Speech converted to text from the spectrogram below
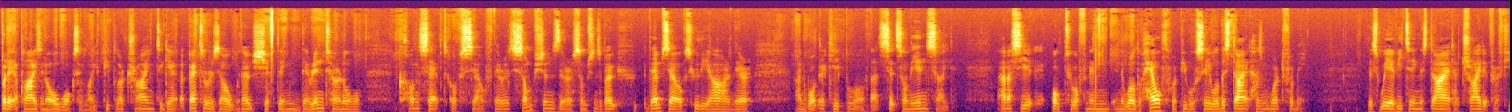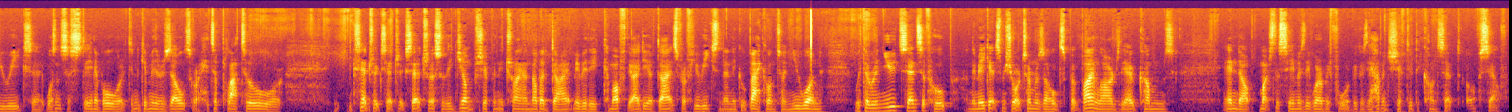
but it applies in all walks of life. People are trying to get a better result without shifting their internal concept of self. Their assumptions, their assumptions about themselves, who they are, and their and what they're capable of. That sits on the inside. And I see it all too often in, in the world of health where people say, well, this diet hasn't worked for me. This way of eating, this diet, I tried it for a few weeks, and it wasn't sustainable, or it didn't give me the results, or I hit a plateau, or etc., etc., etc. So they jump ship and they try another diet. Maybe they come off the idea of diets for a few weeks and then they go back onto a new one with a renewed sense of hope, and they may get some short term results, but by and large, the outcomes end up much the same as they were before because they haven't shifted the concept of self.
